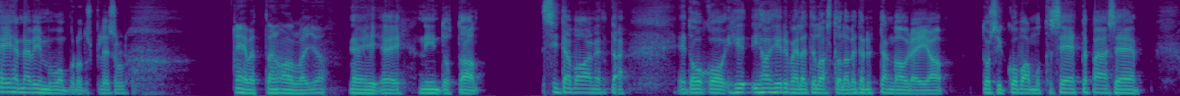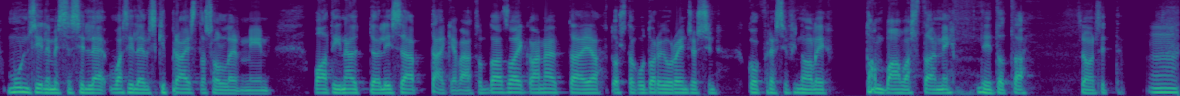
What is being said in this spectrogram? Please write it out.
eihän nämä viime vuonna pudotuspeleissä ollut. Eivät tainnut olla, joo. Ei, ei. Niin tota, sitä vaan, että, että ok, ihan hirveillä tilastoilla vetänyt tämän kauden ja tosi kova, mutta se, että pääsee mun silmissä sille Vasilevski Price-tasolle, niin vaatii näyttöä lisää. Tämä kevät on taas aikaa näyttää, ja tuosta kun torjuu Rangersin konferenssifinaali Tampaa vastaan, niin, niin tota, se on sitten, mm.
